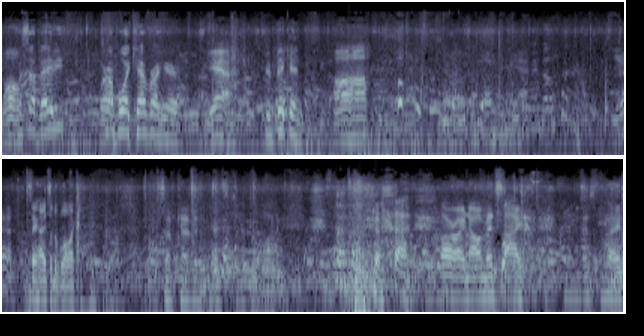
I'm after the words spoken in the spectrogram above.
Well, What's up, baby? It's my boy Kev right here. yeah. Good picking. Uh huh. Yeah. Say hi to the vlog. What's up, Kevin? All right, now I'm inside. Inside.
